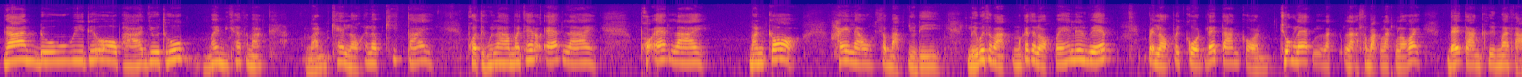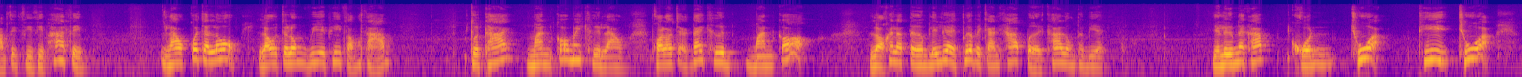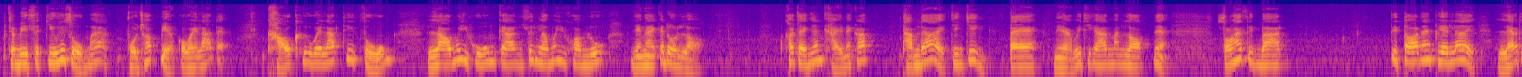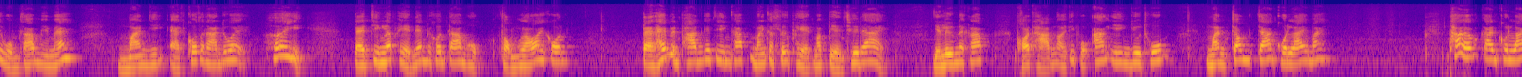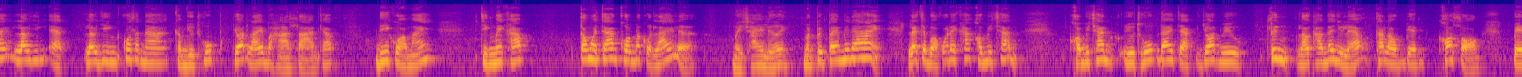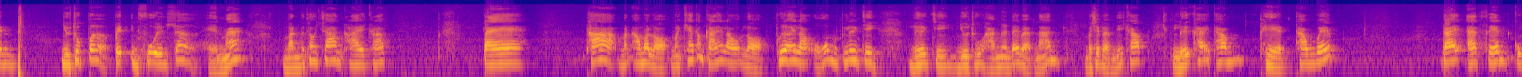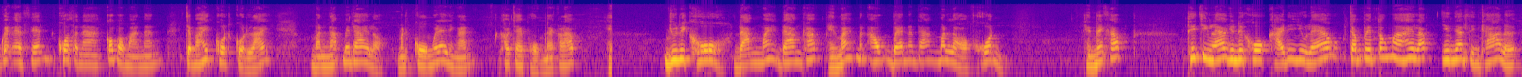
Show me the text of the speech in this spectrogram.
งานดูวิดีโอผ่าน YouTube ไม่มีค่าสมัคร มันแค่หลอกให้เราคลิกไป พอถึงเวลามันให้เราแอดไลน์พอแอดไลน์ มันก็ให้เราสมัครอยู่ดี หรือไม่สมัครมันก็จะหลอกไปให้เล่นเว็บ ไปหลอกไปกดได้ตังก่อน ช่วงแรกหลักสมัครหลักร้อย ได้ตังค์คืนมา 30 40 50 เราก็จะโลภเราจะลง VIP 2 3สุดท้ายมันก็ไม่คืนเรา พอเราจะได้คืนมันก็หลอกให้เราเติมเรื่อยๆ เพื่อเป็นการค่าเปิดค่าลงทะเบียน อย่าลืมนะครับ คนชั่วที่ชั่วจะมีสกิลที่สูงมากผมชอบเปรียบกับไวรัสอะ เขาคือไวรัสที่สูง เราไม่ภูมิคัน ซึ่งเราไม่มีความรู้ยังไงก็โดนหลอก เข้าใจเงื่อนไขนะครับทำได้จริง ๆ แต่เนี่ยวิธีการมันหลอกเนี่ยสองห้าสิบบาท ติดต่อในเพจเลย แล้วที่ผมทำเห็นไหมมันยิงแอดโฆษณาด้วย เฮ้ย แต่จริงแล้วเพจเนี้ยมีคนตามหกสองร้อยคน แต่ให้เป็นพันก็จริงครับ มันก็ซื้อเพจมาเปลี่ยนชื่อได้ อย่าลืมนะครับ ขอถามหน่อยที่ผมอ้างอิง YouTube มันจ้องจ้างคนไลค์ไหม ถ้าเราต้องการคนไลค์เรายิงแอด เรายิงโฆษณากับ YouTube ยอดไลค์มหาศาลครับ ดีกว่าไหม จริงไหมครับ ต้องมาจ้างคนมากดไลค์เหรอ ไม่ใช่เลย มันเป็นไปไม่ได้ และจะบอกว่าได้ค่าคอมมิชชั่น คอมมิชชั่น YouTube ได้จากยอดวิว ซึ่งเราทำได้อยู่แล้ว ถ้าเราเป็นข้อ 2 เป็นยูทูบเบอร์เป็นอินฟลูเอนเซอร์เห็นไหมมันไม่ต้องจ้างใครครับ แต่ถ้ามันเอามาหลอกมันแค่ต้องการให้เราหลอกเพื่อให้เราโอ้มันเป็นเรื่องจริงเรื่องจริง YouTube หาเงินได้แบบนั้น ไม่ใช่แบบนี้ครับ หรือใครทำเพจทำเว็บ ได้ AdSense Google AdSense โฆษณาก็ประมาณนั้น จะมาให้กดกดไลค์มันนับไม่ได้หรอก มันโกงไม่ได้อย่างนั้น เข้าใจผมนะครับยูนิโคดังไหมดังครับ เห็นไหมมันเอาแบรนด์ดังมาหลอกคน เห็นไหมครับ ที่จริงแล้วยูนิโคขายดีอยู่แล้วจำเป็นต้องมาให้รับยืนยันสินค้าเหรอ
